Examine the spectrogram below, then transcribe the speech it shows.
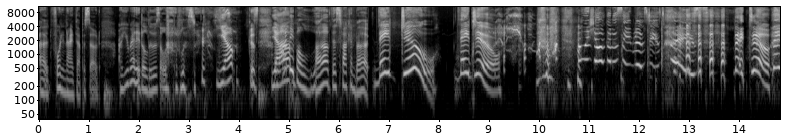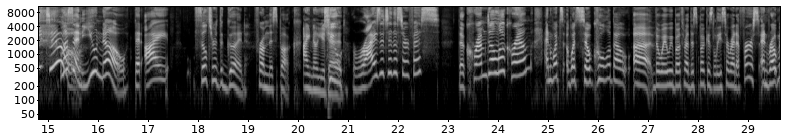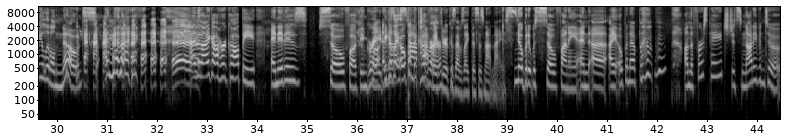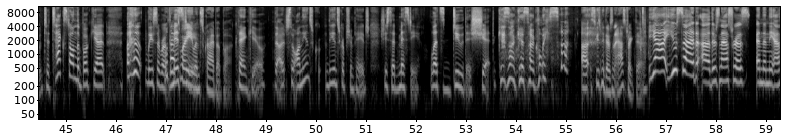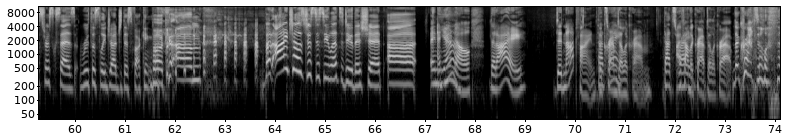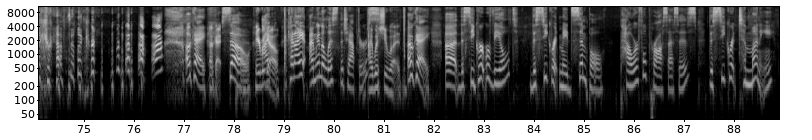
uh, 49th episode are you ready to lose a lot of listeners Yep. because a lot of people love this fucking book They do. They do. i wish y'all could have seen misty's face they do. they do Listen, you know that I filtered the good from this book i know you to did rise it to the surface. The creme de la creme. And what's what's so cool about uh, the way we both read this book is Lisa read it first and wrote me little notes, and then I and then I got her copy, and it is so fucking great Well, because I, opened the cover halfway through because I was like, "This is not nice." No, but it was so funny, and uh, I open up on the first page, just not even to to text on the book yet. Lisa wrote, Well, that's "Misty." where you inscribe a book. Thank you. The- so on the inscri- the inscription page, she said, "Misty, let's do this shit." Kiss on, kiss on, Lisa. Uh, excuse me, there's an asterisk there. yeah, you said uh, there's an asterisk, and then the asterisk says, "Ruthlessly judge this fucking book." Um, but I chose just to see, let's do this shit. Uh, and And yeah, you know that I did not find the That's creme de la creme. that's right. I found the crab de la crab. The crab de la, the crab de la crab. okay. Okay. So Here we I- go. Can I? I'm going to list the chapters. I wish you would. Okay. Uh, the secret revealed. The secret made simple. Powerful processes. The secret to money.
